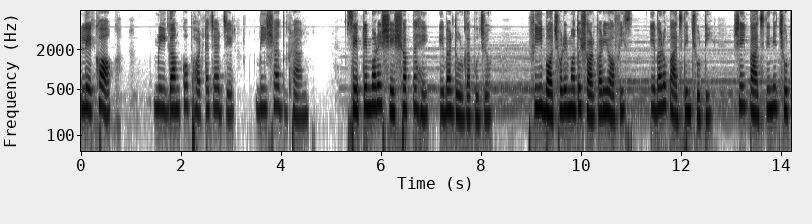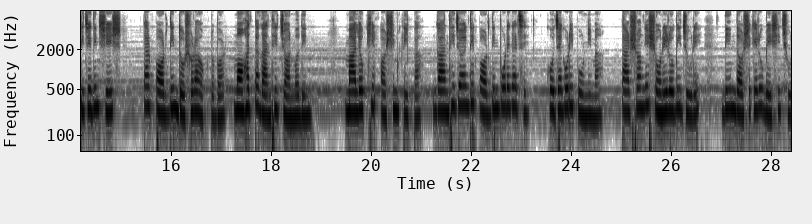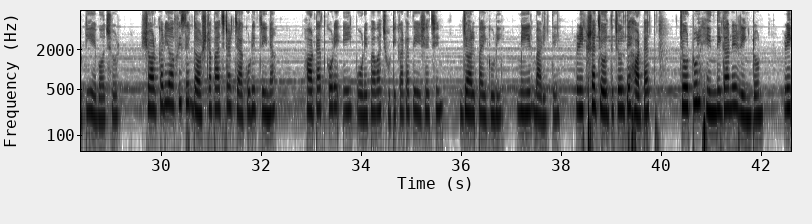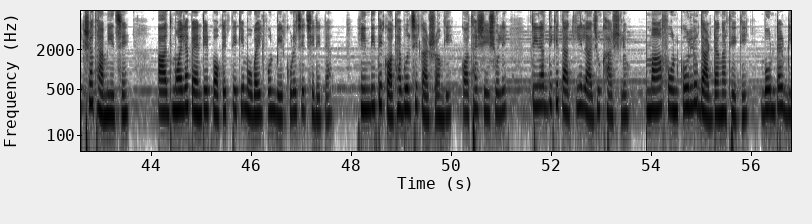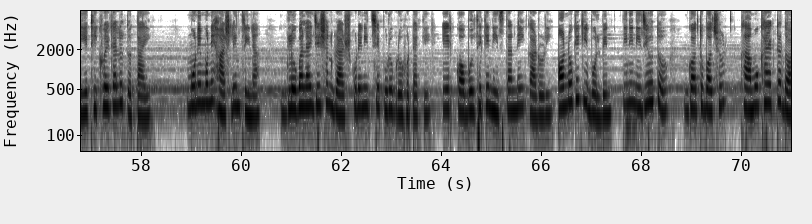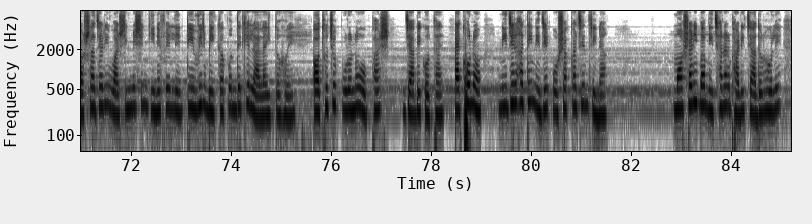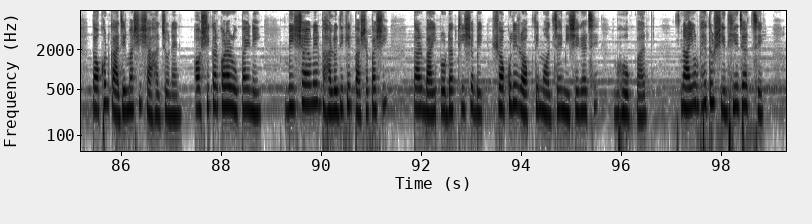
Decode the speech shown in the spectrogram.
লেখক মৃগাঙ্ক ভট্টাচার্যের বিষাদ ঘ্রাণ। সেপ্টেম্বরের শেষ সপ্তাহে এবার দুর্গাপুজো। ফি বছরের মতো সরকারি অফিস, এবারও পাঁচ দিন ছুটি। সেই পাঁচ দিনের ছুটি যেদিন শেষ, তার পরদিন দোসরা অক্টোবর, মহাত্মা গান্ধীর জন্মদিন। মা লক্ষ্মীর অসীম কৃপা, গান্ধী জয়ন্তীর পরদিন পড়ে গেছে কোজাগরী পূর্ণিমা। তার সঙ্গে শনি রবি জুড়ে দিন দশেকেরও বেশি ছুটি এবছর সরকারি অফিসের দশটা পাঁচটার চাকুরি তৃণা হঠাৎ করে এই পড়ে পাওয়া ছুটি কাটাতে এসেছেন জলপাইগুড়ি মেয়ের বাড়িতে। রিক্সা চলতে চলতে হঠাৎ চটুল হিন্দি গানের রিংটোন। রিক্সা থামিয়েছে। আধ ময়লা প্যান্টের পকেট থেকে মোবাইল ফোন বের করেছে ছেলেটা। হিন্দিতে কথা বলছে কার সঙ্গে? কথা শেষ হলে তৃণার দিকে তাকিয়ে লাজুক হাসল। মা ফোন করল দাঁড়ডাঙ্গা থেকে। বোনটার বিয়ে ঠিক হয়ে গেল তো তাই। মনে মনে হাসলেন তৃণা। গ্লোবালাইজেশন গ্রাস করে নিচ্ছে পুরো গ্রহটাকে। এর কবল থেকে নিস্তার নেই কারোরই। অন্যকে কি বলবেন? তিনি নিজেও তো গত বছর খামোখা একটা দশ হাজারি ওয়াশিং মেশিন কিনে ফেললেন টিভির বিজ্ঞাপন দেখে লালায়িত হয়ে। অথচ পুরনো অভ্যাস যাবে কোথায়? এখনও নিজের হাতেই নিজের পোশাক কাছেন তৃণা। মশারি বা বিছানার ভারী চাদর হলে তখন কাজের মাসি সাহায্য নেন। অস্বীকার করার উপায় নেই। বিশ্বায়নের ভালো দিকের পাশাপাশি তার বাই প্রোডাক্ট হিসেবে সকলের রক্তে মজ্জায় মিশে গেছে ভোগবাদ। স্নায়ুর ভেতর সিধিয়ে যাচ্ছে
